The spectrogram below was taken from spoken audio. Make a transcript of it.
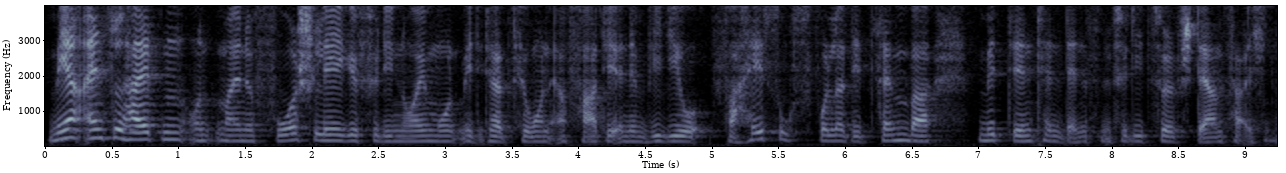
Mehr Einzelheiten und meine Vorschläge für die Neumond-Meditation erfahrt ihr in dem Video Verheißungsvoller Dezember mit den Tendenzen für die zwölf Sternzeichen.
